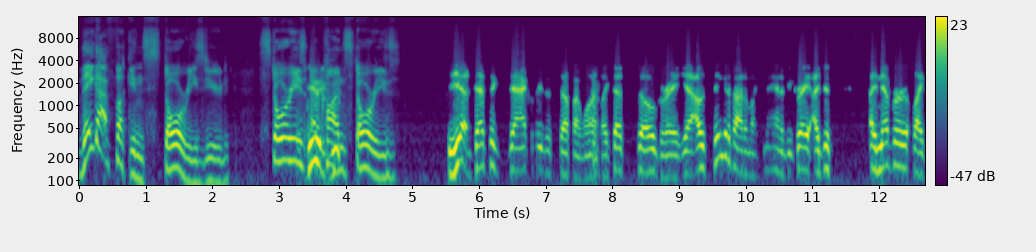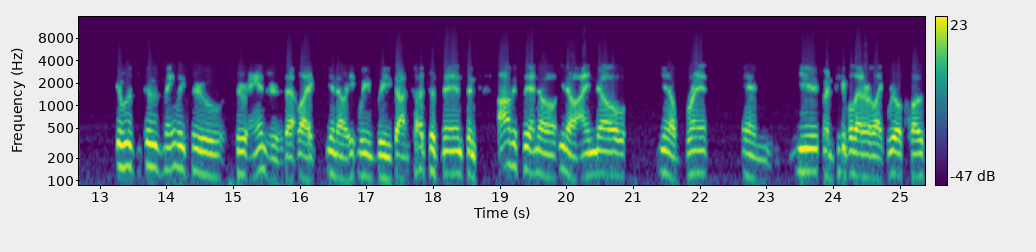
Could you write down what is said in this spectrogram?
They got fucking stories, dude. Stories Dude, upon stories. Yeah, that's exactly the stuff I want. Like that's so great. Yeah, I was thinking about it. I'm like, man, it'd be great. I just I never like it was it was mainly through through Andrew that like, you know, he, we we got in touch with Vince and obviously I know, you know, I know, you know, Brent and you and people that are like real close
